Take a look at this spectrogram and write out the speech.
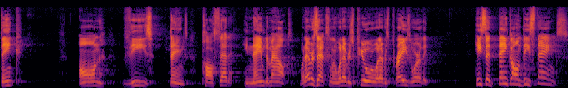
Think on these things. Paul said it, he named them out. Whatever's excellent, whatever's pure, whatever's praiseworthy. He said, Think on these things.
